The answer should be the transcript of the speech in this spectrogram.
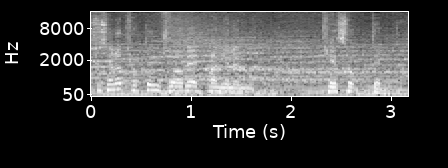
수산업 협동조합의 항해는 계속된다.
